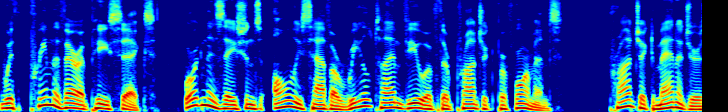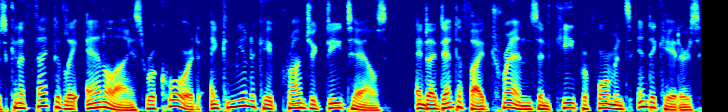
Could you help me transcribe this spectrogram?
With Primavera P6, organizations always have a real-time view of their project performance. Project managers can effectively analyze, record, and communicate project details and identify trends and key performance indicators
